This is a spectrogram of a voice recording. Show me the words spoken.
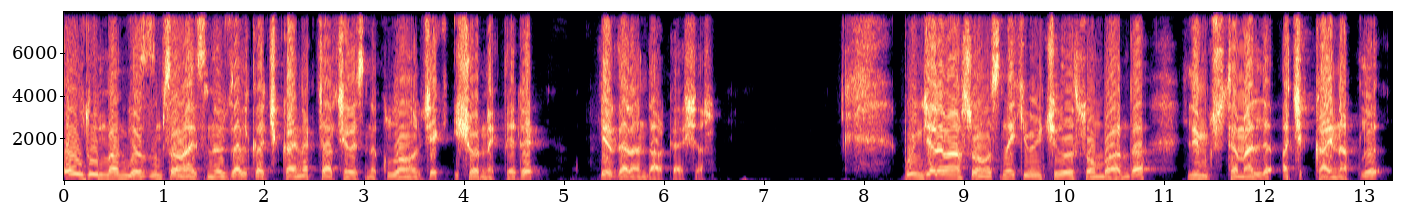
olduğundan yazılım sanayisinde özellikle açık kaynak çerçevesinde kullanılabilecek iş örnekleri irdelendi arkadaşlar. Bu incelemeler sonrasında 2003 yılı sonbaharında Linux temelli açık kaynaklı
